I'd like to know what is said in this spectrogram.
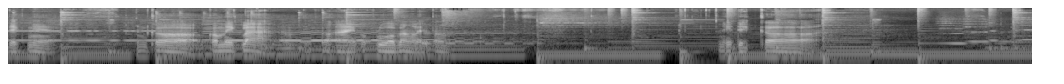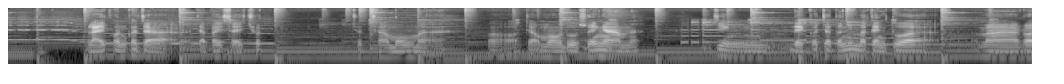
เด็กเนี่ยมันก็ก็ไม่กล้าก็อายก็กลัวบ้างอะไรบ้างนี่เด็กก็ หลายคนก็จะจะไปใส่ชุดชุดชาวมงมา ก็จะมองดูสวยงามนะจริงเด็กก็จะตอนนี้มาแต่งตัวมารอ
